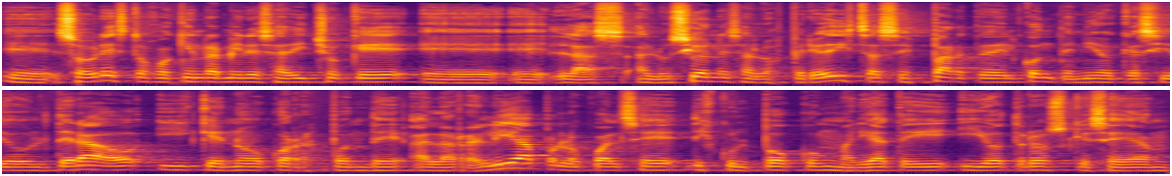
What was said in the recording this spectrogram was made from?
Eh, sobre esto, Joaquín Ramírez ha dicho que las alusiones a los periodistas es parte del contenido que ha sido adulterado y que no corresponde a la realidad, por lo cual se disculpó con Mariátegui y otros que se han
